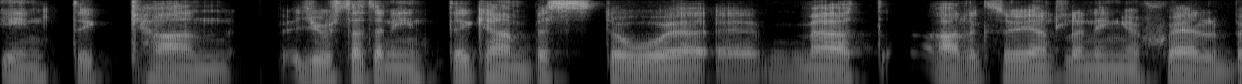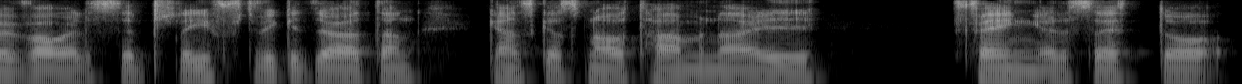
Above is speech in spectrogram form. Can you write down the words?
inte kan just att den inte kan bestå eh, med att Alex har egentligen ingen självbevarelsedrift vilket gör att han ganska snart hamnar i fängelset och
